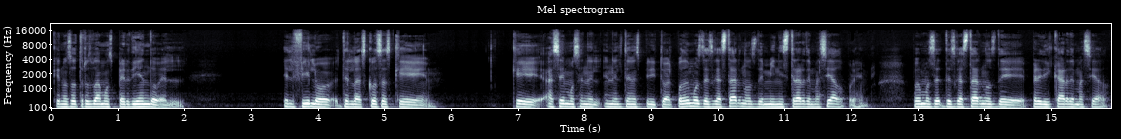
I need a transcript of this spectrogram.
que nosotros vamos perdiendo el, el filo de las cosas que, que hacemos en el, en el tema espiritual. Podemos desgastarnos de ministrar demasiado, por ejemplo. Podemos desgastarnos de predicar demasiado.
